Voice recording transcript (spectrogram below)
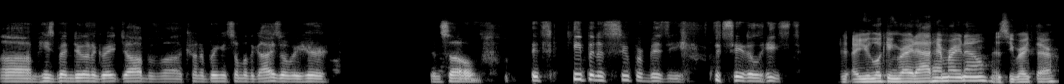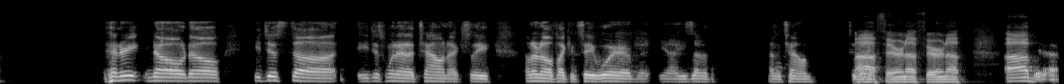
um, he's been doing a great job of uh, kind of bringing some of the guys over here. And so it's keeping us super busy to say the least. Are you looking right at him right now? Is he right there? Henry? No, no. He just uh he just went out of town actually. I don't know if I can say where, but yeah, he's out of out of town. Today. Ah, fair enough, fair enough. Uh, yeah.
